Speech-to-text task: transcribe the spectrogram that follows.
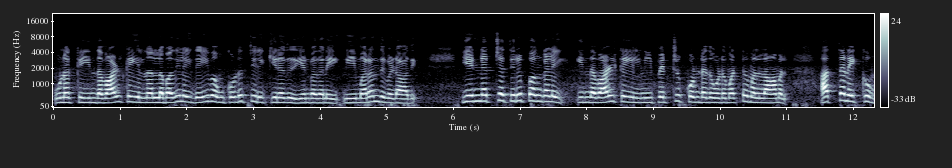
உனக்கு இந்த வாழ்க்கையில் நல்ல பதிலை தெய்வம் கொடுத்திருக்கிறது என்பதனை நீ மறந்து விடாதே. எண்ணற்ற திருப்பங்களை இந்த வாழ்க்கையில் நீ பெற்றுக்கொண்டதோடு மட்டுமல்லாமல் அத்தனைக்கும்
